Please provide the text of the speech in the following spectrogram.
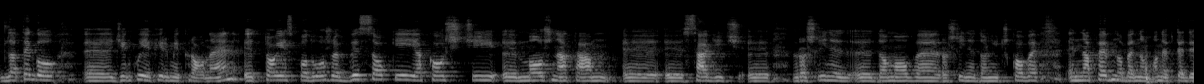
Dlatego y, dziękuję firmie Kronen. Y, To jest podłoże wysokiej jakości, y, można tam y, y, sadzić y, rośliny y, domowe, rośliny doniczkowe. Y, Na pewno będą one wtedy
